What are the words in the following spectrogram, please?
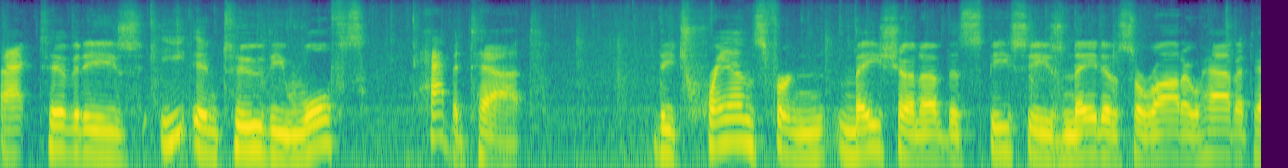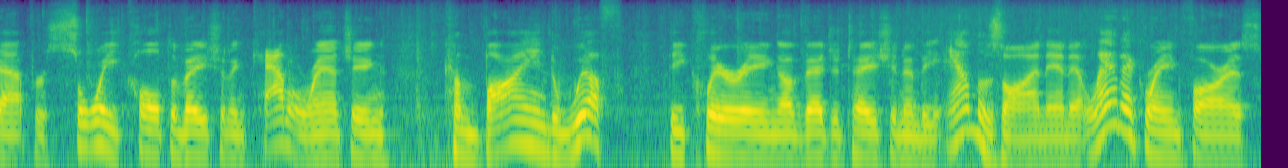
activities eat into the wolf's habitat. The transformation of the species' native Cerrado habitat for soy cultivation and cattle ranching combined with the clearing of vegetation in the Amazon and Atlantic rainforest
